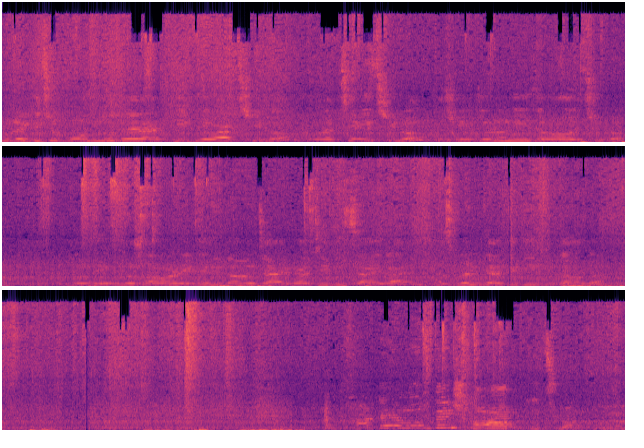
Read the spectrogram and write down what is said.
স্কুলে কিছু বন্ধুদের আর কি দেওয়ার ছিল, ওরা চেয়েছিল তো সেই জন্য নিয়ে যাওয়া হয়েছিল। তো এগুলো সবার রেখে দিতে হবে, জায়গা জিনিস জায়গায় হাজব্যান্ডকে আর কি দিয়ে দিতে হবে। খাটের মধ্যেই সব কিছু আমার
